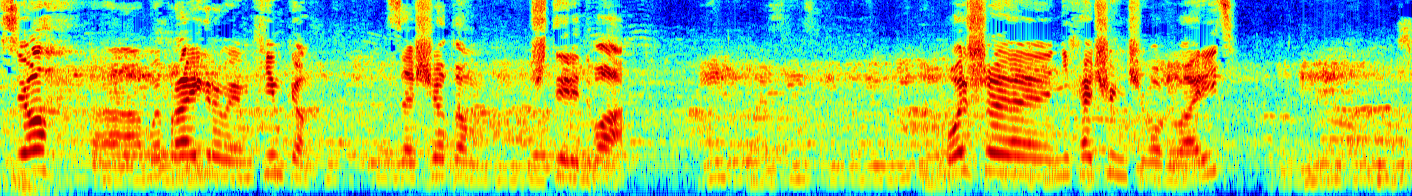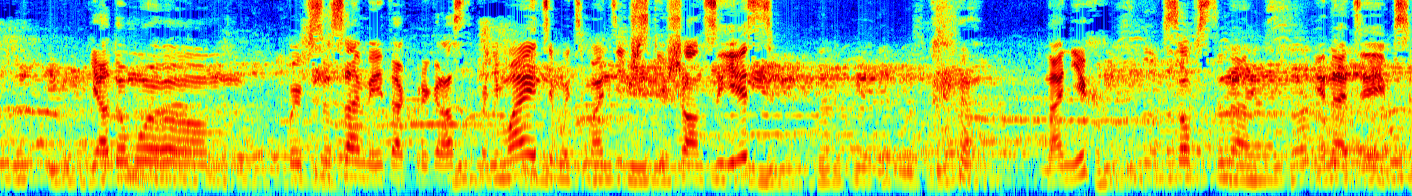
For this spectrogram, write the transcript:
Все, мы проигрываем Химкам со счетом 4-2. Больше не хочу ничего говорить. Я думаю, вы все сами и так прекрасно понимаете, математические шансы есть. На них, собственно, и надеемся,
